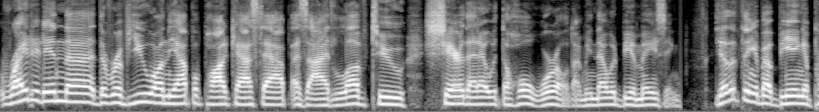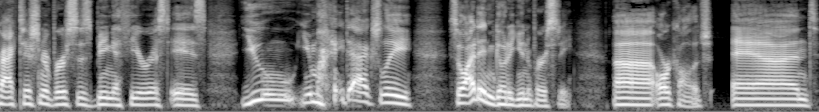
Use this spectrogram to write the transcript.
write it in the the review on the Apple Podcast app, as I'd love to share that out with the whole world. I mean, that would be amazing. The other thing about being a practitioner versus being a theorist is you you might actually. So I didn't go to university uh, or college, and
